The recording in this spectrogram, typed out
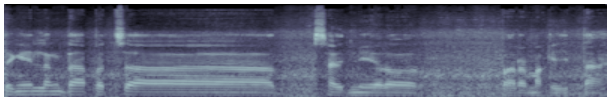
Tingin lang dapat sa side mirror para makita.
